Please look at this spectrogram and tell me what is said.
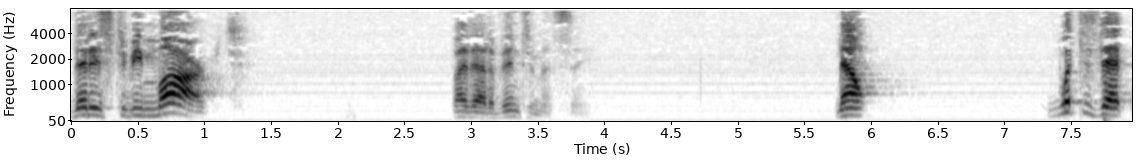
that is to be marked by that of intimacy. Now, what does that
